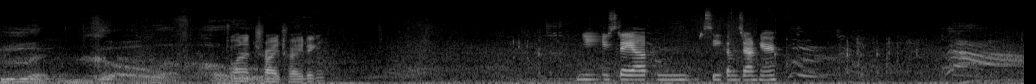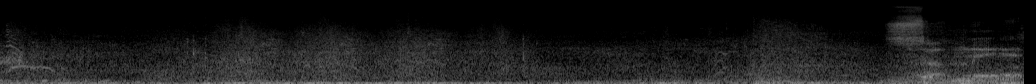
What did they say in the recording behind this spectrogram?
Do you want to try trading? You you stay up and see comes down here. Submit.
